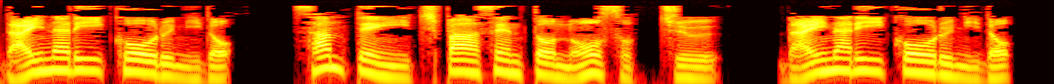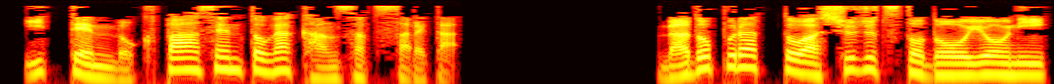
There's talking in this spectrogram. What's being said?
大なりイコール2度。3.1%脳卒中、ダイナリーコール2度、1.6%が観察された。ラドプラットは手術と同様に、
